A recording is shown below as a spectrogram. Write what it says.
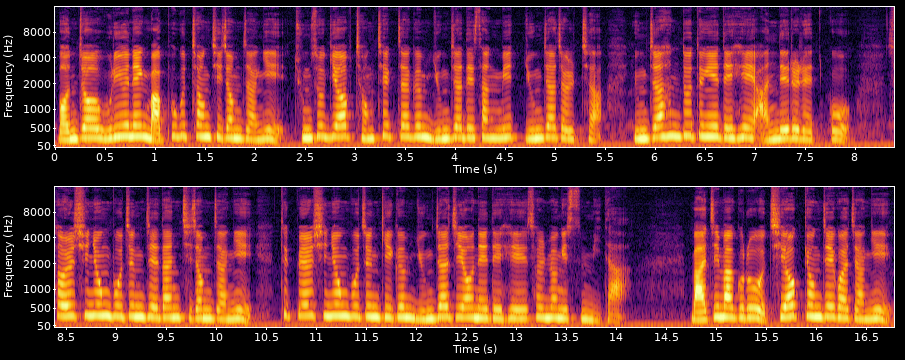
먼저 우리은행 마포구청 지점장이 중소기업 정책자금 융자 대상 및 융자 절차, 융자 한도 등에 대해 안내를 했고 서울신용보증재단 지점장이 특별신용보증기금 융자 지원에 대해 설명했습니다. 마지막으로 지역경제과장이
